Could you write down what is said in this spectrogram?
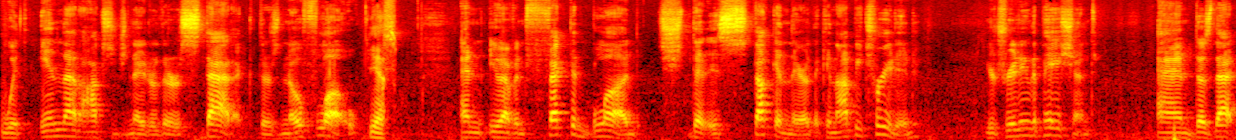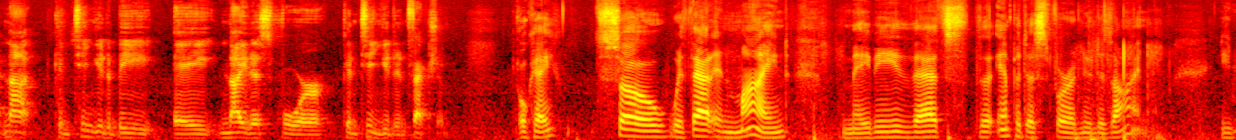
within that oxygenator that are static. There's no flow. yes. and you have infected blood sh- that is stuck in there that cannot be treated, you're treating the patient, and does that not continue to be a nidus for continued infection? Okay. So with that in mind, maybe that's the impetus for a new design. You,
